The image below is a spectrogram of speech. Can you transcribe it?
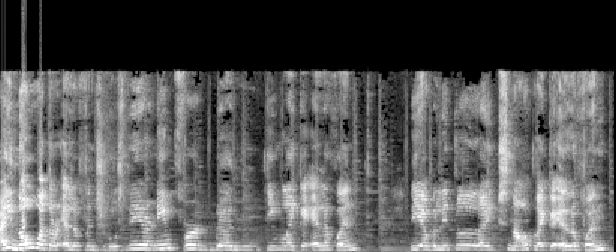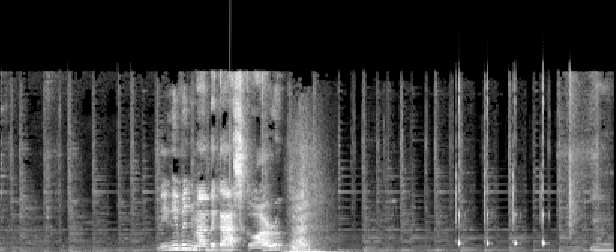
I know what are elephant shrews. They are named for the thing like an elephant. They have a little like snout like an elephant. They live in Madagascar. Mm,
